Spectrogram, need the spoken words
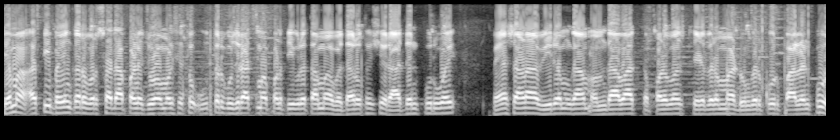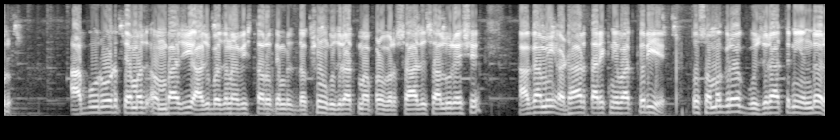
જેમાં અતિ ભયંકર વરસાદ આપણને જોવા મળશે. તો ઉત્તર ગુજરાતમાં પણ તીવ્રતામાં વધારો થશે. રાધનપુર હોય, મહેસાણા વિરમગામ અમદાવાદ, કપડવંશ, ખેડબ્રહ્મા, ડુંગરપુર, પાલનપુર, આબુ રોડ તેમજ અંબાજી આજુબાજુના વિસ્તારો તેમજ દક્ષિણ ગુજરાતમાં પણ વરસાદ ચાલુ રહેશે. આગામી અઢાર તારીખની વાત કરીએ તો સમગ્ર ગુજરાતની અંદર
